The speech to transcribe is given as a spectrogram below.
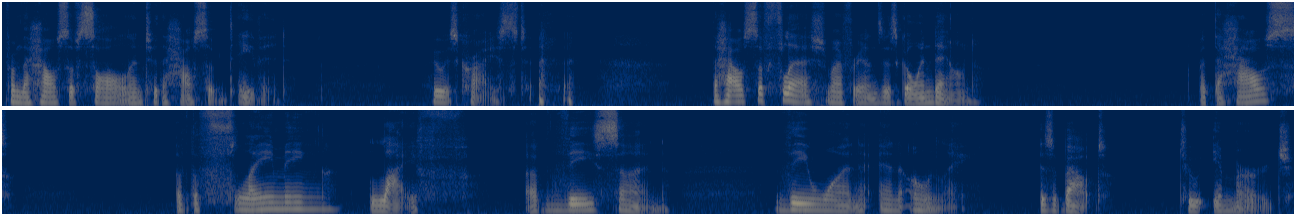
from the house of Saul into the house of David, who is Christ. the house of flesh, my friends, is going down. But the house of the flaming life of the Son, the one and only, is about to emerge.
